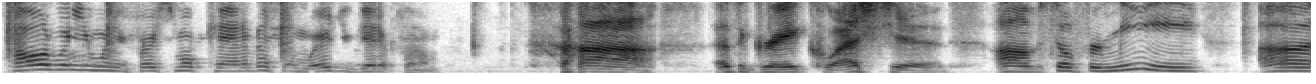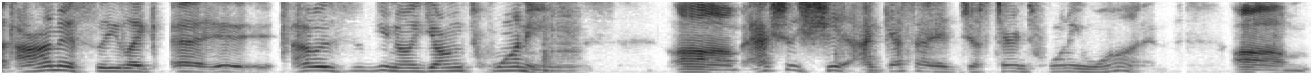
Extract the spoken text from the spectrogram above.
how old were you when you first smoked cannabis and where did you get it from? That's a great question. Um, so for me, uh, honestly, like uh, I was, you know, young twenties. Um, actually, shit, I guess I had just turned twenty one. Um,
